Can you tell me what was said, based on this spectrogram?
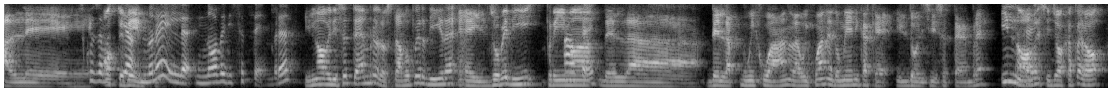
alle Scusa, 8.20. non è il 9 di settembre? Il 9 di settembre, lo stavo per dire, è il giovedì prima Ah, ok. della, della Week 1. La Week 1 è domenica che è il 12 di settembre. Il 9 Ok. si gioca però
